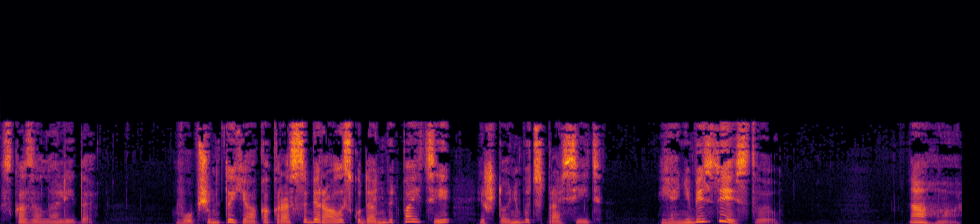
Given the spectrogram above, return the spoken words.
сказала Алида. В общем-то, я как раз собиралась куда-нибудь пойти и что-нибудь спросить. Я не бездействую. Ага.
